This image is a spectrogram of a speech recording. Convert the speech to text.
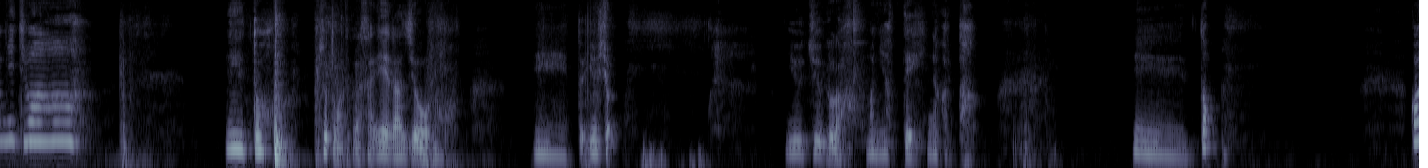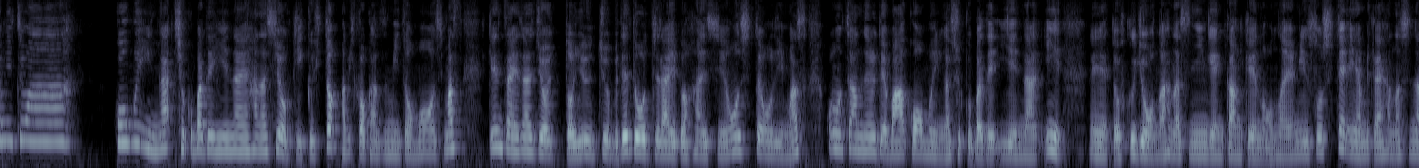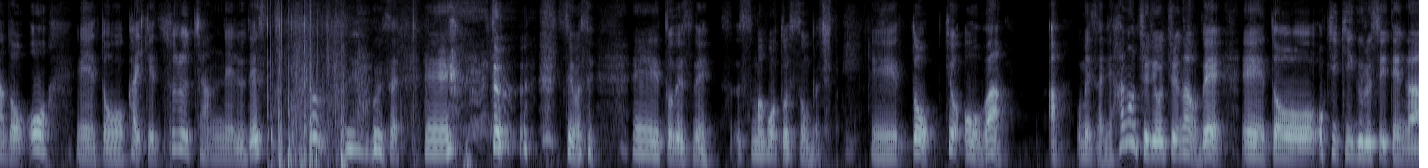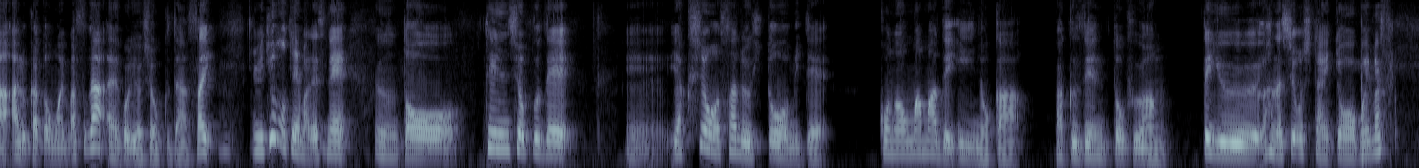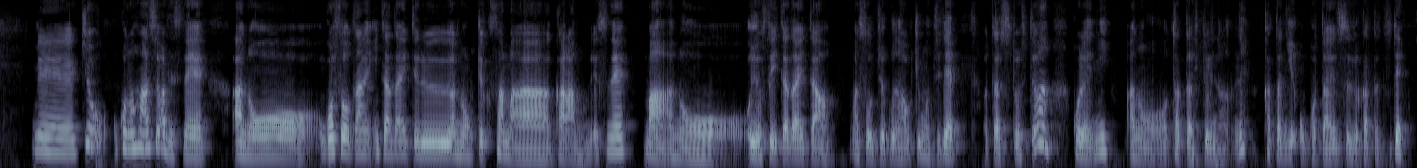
こんにちは。えっ、ー、と、ちょっと待ってくださいね、ラジオの。えっ、ー、と、よいしょ。YouTube が間に合っていなかった。えっ、ー、と、こんにちは。公務員が職場で言えない話を聞く人、アビコカズミと申します。現在、ラジオと YouTube で同時ライブ配信をしております。このチャンネルでは、公務員が職場で言えない、えっ、ー、と、副業の話、人間関係のお悩み、そして辞めたい話などを、えっ、ー、と、解決するチャンネルです。うん、ごめんなさい。えー、っと、すいません。えー、っとですね、スマホ落としそうになっちゃった。えっと、今日は、あ、ごめんなさいね。歯の治療中なので、えっ、ー、と、お聞き苦しい点があるかと思いますが、えー、ご了承ください。えー、今日のテーマですね、うんと、転職で、え役所を去る人を見て、このままでいいのか、漠然と不安っていう話をしたいと思います。で、今日、この話はですね、あの、ご相談いただいている、あの、お客様からのですね、まあ、あの、お寄せいただいた、まあ、率直なお気持ちで、私としては、これに、あの、たった一人のね、方にお答えする形で、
